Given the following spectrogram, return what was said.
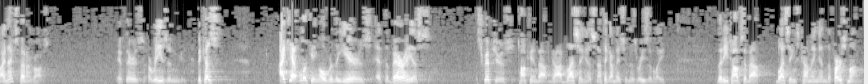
by next Pentecost. If there's a reason, because I kept looking over the years at the various scriptures talking about God blessing us, and I think I mentioned this recently, that he talks about blessings coming in the first month,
